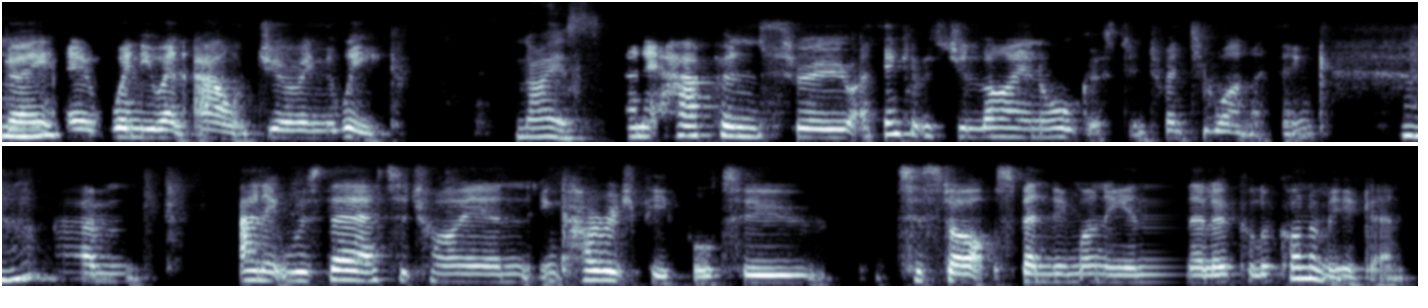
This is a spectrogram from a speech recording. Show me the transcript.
going mm-hmm. when you went out during the week. Nice. And it happened through, I think it was July and August in 21, I think. Mm-hmm. Um, and it was there to try and encourage people to to start spending money in their local economy again.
